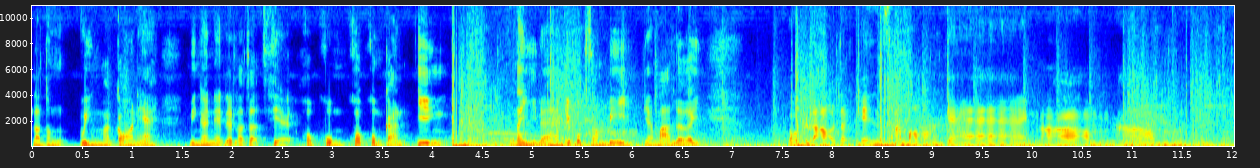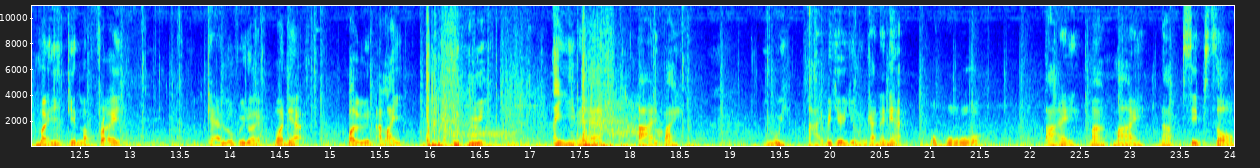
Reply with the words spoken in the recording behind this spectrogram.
เราต้องวิ่งมาก่อนเนี่ยไม่งั้นเนี่ยเดี๋ยวเราจะเสียควบคุมควบคุมการยิงนี่แน่ไอ้พวกซอมบี้อย่ามาเลยพวกเราจะกินสมองแกงงมงามไม่กินหรอกเฟรยแกรู้ไปด้วยว่าเนี่ยปืนอะไรอื้อหือนี่แน่ตายไป อุ้ยตายไปเยอะอยู่เหมือนกันนะเนี่ย โอ้โห ตายมากมายนับสิบศพ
